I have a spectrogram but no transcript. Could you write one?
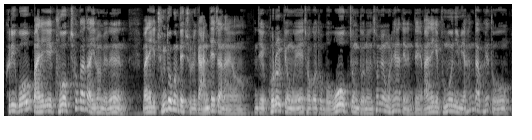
그리고 만약에 9억 초과다 이러면은 만약에 중도금 대출로 이게 안 되잖아요. 이제 그럴 경우에 적어도 뭐 5억 정도는 소명을 해야 되는데 만약에 부모님이 한다고 해도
